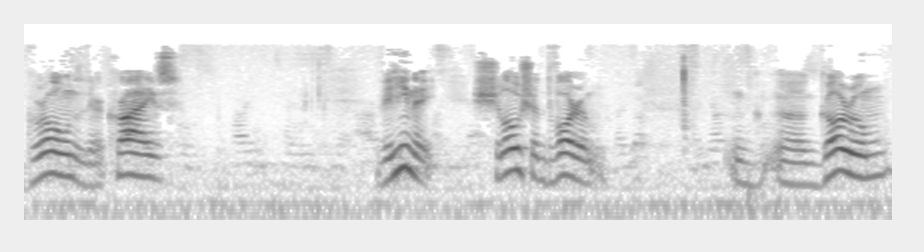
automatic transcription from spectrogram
groans, their cries. V'hinei shlosha dvorim uh, gorum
